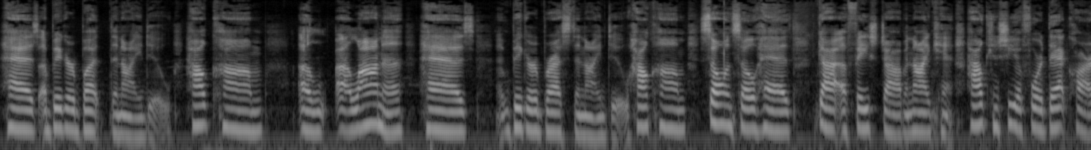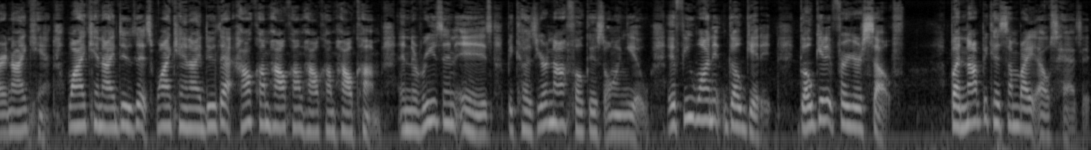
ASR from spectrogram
has a bigger butt than I do? How come Al- Alana has bigger breasts than I do? How come so and so has got a face job and I can't? How can she afford that car and I can't? Why can I do this? Why can't I do that? How come? How come? How come? How come? And the reason is because you're not focused on you. If you want it, go get it. Go get it for yourself, but not because somebody else has it.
